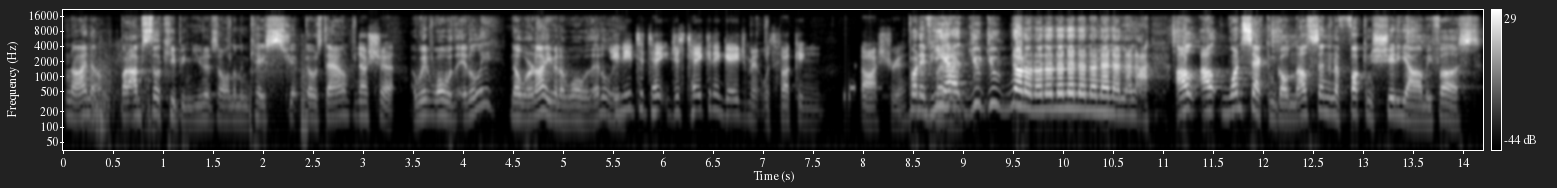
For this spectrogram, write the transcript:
No, I know. But I'm still keeping units on them in case shit goes down. No shit. Are we at war with Italy? No, we're not even at war with Italy. You need to take just take an engagement with fucking Austria. But if he Literally. had you, you no no no no no no no no no no no no. I'll I'll one second, Golden. I'll send in a fucking shitty army first.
